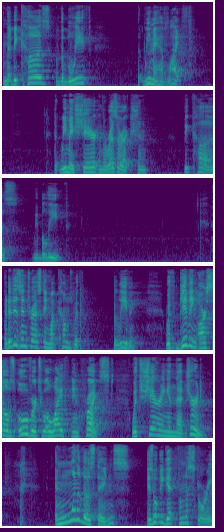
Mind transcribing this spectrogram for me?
and that because of the belief that we may have life that we may share in the resurrection because we believe. But it is interesting what comes with believing, with giving ourselves over to a life in Christ, with sharing in that journey. And one of those things is what we get from the story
